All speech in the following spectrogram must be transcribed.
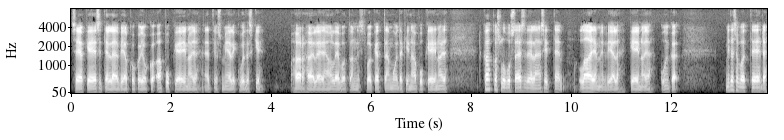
Sen jälkeen esitellään vielä koko joukko apukeinoja, että jos mieli kuitenkin harhailee ja on levoton, niin voi käyttää muitakin apukeinoja. Kakkosluvussa esitellään sitten laajemmin vielä keinoja, kuinka, mitä sä voit tehdä,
